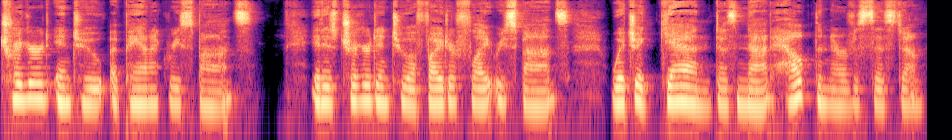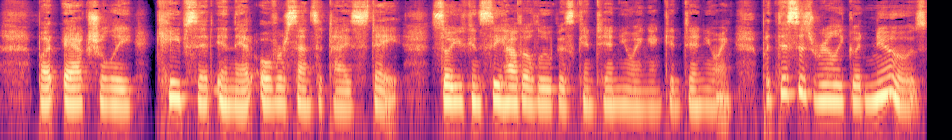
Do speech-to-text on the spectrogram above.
triggered into a panic response. It is triggered into a fight or flight response, which again does not help the nervous system, but actually keeps it in that oversensitized state. So you can see how the loop is continuing and continuing. But this is really good news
